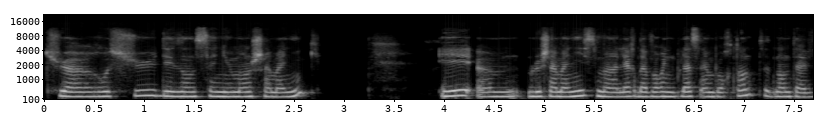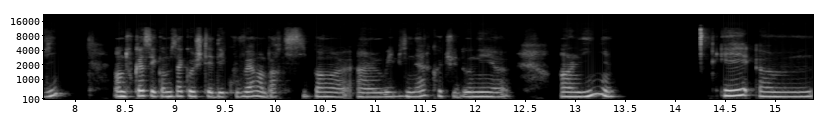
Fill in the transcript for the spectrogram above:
tu as reçu des enseignements chamaniques et euh, le chamanisme a l'air d'avoir une place importante dans ta vie. En tout cas, c'est comme ça que je t'ai découvert en participant euh, à un webinaire que tu donnais euh, en ligne. Et euh,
